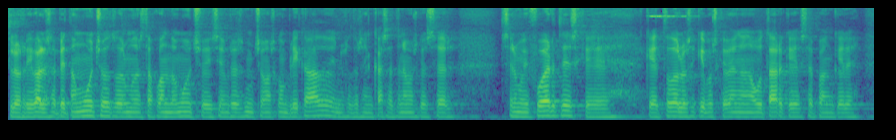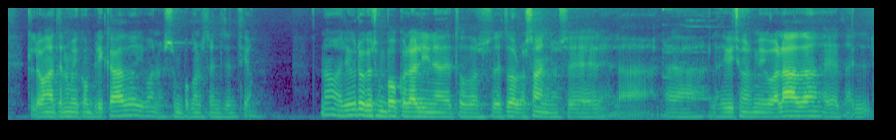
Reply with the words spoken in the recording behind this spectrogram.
los rivales aprietan mucho, todo el mundo está jugando mucho y siempre es mucho más complicado y nosotros en casa tenemos que ser, muy fuertes, que, todos los equipos que vengan a votar que sepan que, que, lo van a tener muy complicado y bueno, es un poco nuestra intención. No, yo creo que es un poco la línea de todos, de todos los años. Eh, la, la, la, división es muy igualada, eh, el,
